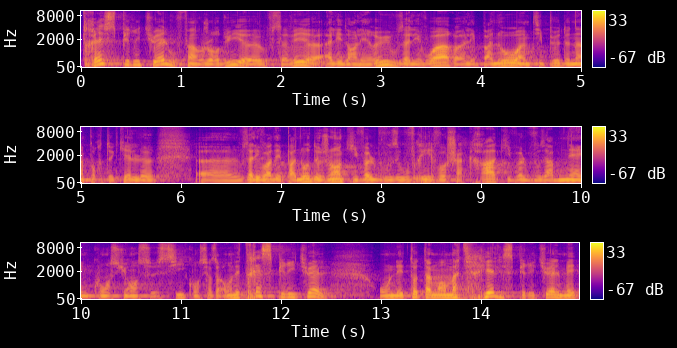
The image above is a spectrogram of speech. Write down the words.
très spirituel. Enfin, aujourd'hui, euh, vous savez, euh, allez dans les rues, vous allez voir euh, les panneaux un petit peu de n'importe quel. vous allez voir des panneaux de gens qui veulent vous ouvrir vos chakras, qui veulent vous amener à une conscience ci, conscience. On est très spirituel. On est totalement matériel et spirituel, mais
